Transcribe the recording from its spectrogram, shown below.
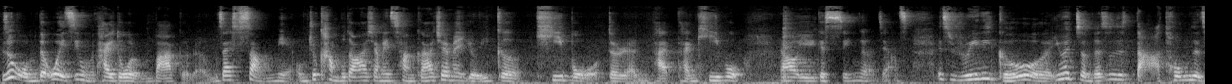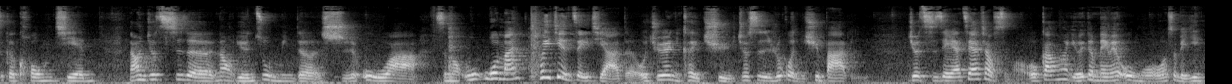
可是我们的位置，因为我们太多了，我们八个人，我们在上面，我们就看不到他下面唱歌，他下面有一个 keyboard 的人弹弹 keyboard。然后有一个 singer 这样子，It's really good，因为整个是打通的这个空间，然后你就吃的那种原住民的食物啊，什么我我蛮推荐这一家的，我觉得你可以去，就是如果你去巴黎，就吃这家，这家叫什么？我刚刚有一个妹妹问我，我说北京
